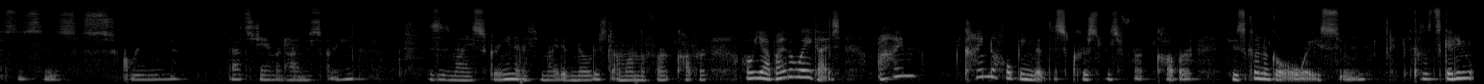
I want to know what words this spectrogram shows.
This is his screen. That's Jammer Time's screen. This is my screen, as you might have noticed. I'm on the front cover. Oh yeah, by the way, guys, I'm kind of hoping that this Christmas front cover is gonna go away soon because it's getting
